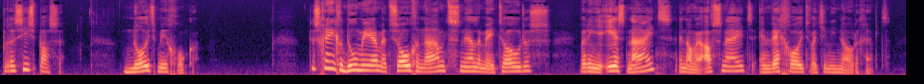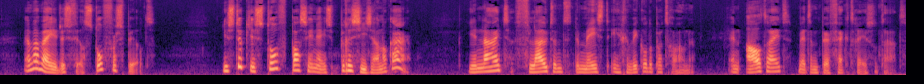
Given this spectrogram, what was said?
precies passen. Nooit meer gokken. Dus geen gedoe meer met zogenaamd snelle methodes, waarin je eerst naait en dan weer afsnijdt en weggooit wat je niet nodig hebt. En waarbij je dus veel stof verspilt. Je stukjes stof passen ineens precies aan elkaar. Je naait fluitend de meest ingewikkelde patronen. En altijd met een perfect resultaat.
